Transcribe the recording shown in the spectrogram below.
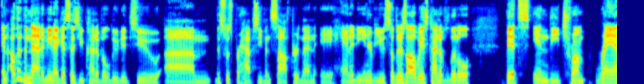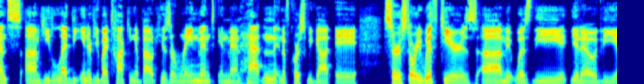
And other than that, I mean, I guess as you kind of alluded to, um, this was perhaps even softer than a Hannity interview. So there's always kind of little bits in the Trump rants. Um, he led the interview by talking about his arraignment in Manhattan, and of course, we got a Sir story with tears. Um, it was the you know the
